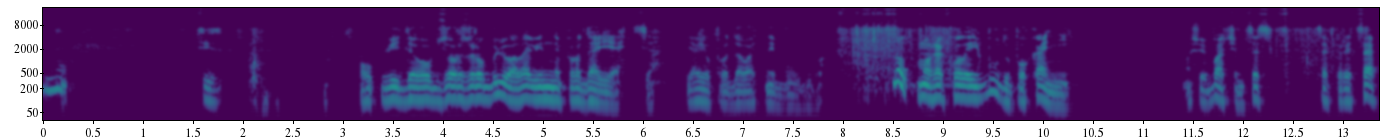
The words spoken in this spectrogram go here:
Ну, ці відеообзор зроблю, але він не продається. Я його продавати не буду. Ну, може, коли й буду, поки ні. Ось бачимо, це, це прицеп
